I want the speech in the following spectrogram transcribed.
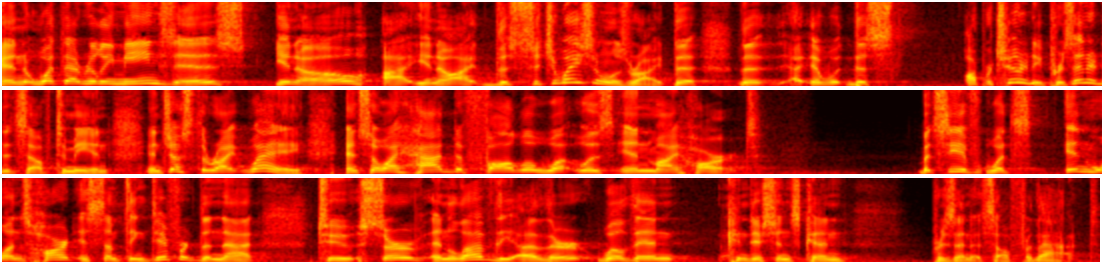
And what that really means is, you know, I, you know, I, the situation was right. The, the, uh, it, this opportunity presented itself to me in, in just the right way. And so I had to follow what was in my heart. But see, if what's in one's heart is something different than that, to serve and love the other, well, then conditions can present itself for that.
